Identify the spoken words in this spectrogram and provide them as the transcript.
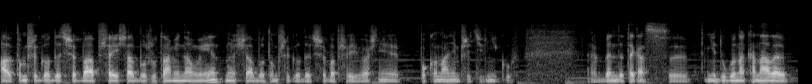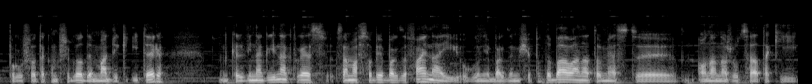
ale tą przygodę trzeba przejść albo rzutami na umiejętność, albo tą przygodę trzeba przejść właśnie pokonaniem przeciwników. E, będę teraz e, niedługo na kanale poruszał taką przygodę Magic Eater Kelvina Greena, która jest sama w sobie bardzo fajna i ogólnie bardzo mi się podobała, natomiast ona narzuca taki,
